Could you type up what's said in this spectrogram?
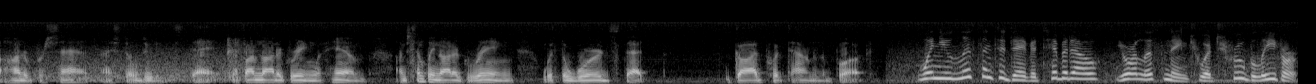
100%. I still do to this day. If I'm not agreeing with him, I'm simply not agreeing with the words that God put down in the book. When you listen to David Thibodeau, you're listening to a true believer,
